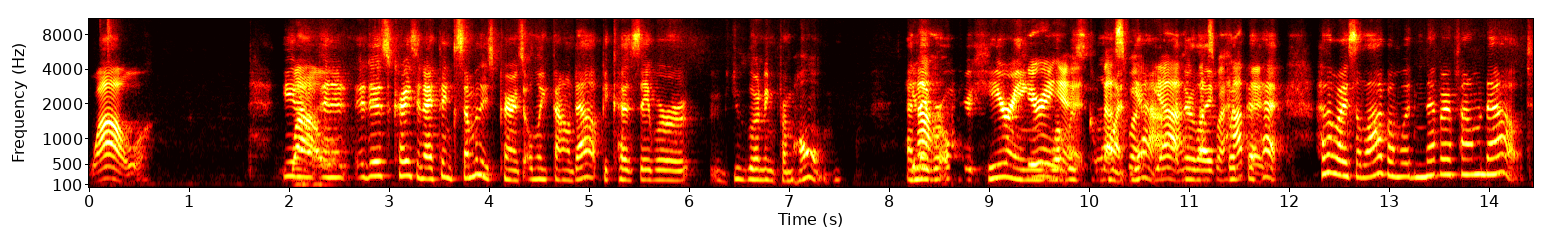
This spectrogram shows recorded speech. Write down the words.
wow you wow. know, and it, it is crazy. And I think some of these parents only found out because they were learning from home and yeah. they were overhearing Hearing what it. was going on. Yeah. yeah. And they're like, what, what the heck? Otherwise, a lot of them would never found out.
